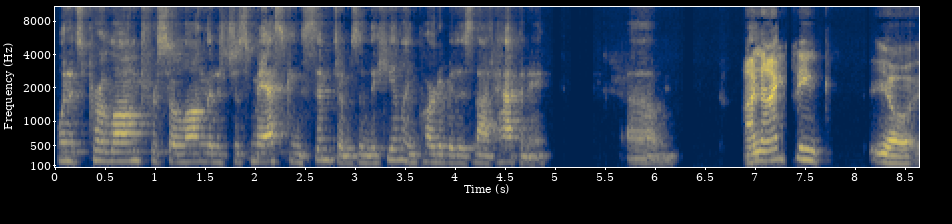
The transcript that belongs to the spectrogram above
when it's prolonged for so long that it's just masking symptoms and the healing part of it is not happening. Um, and I think you know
